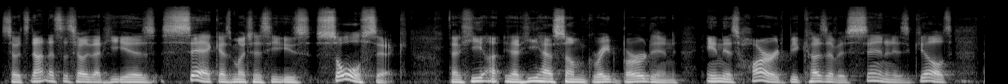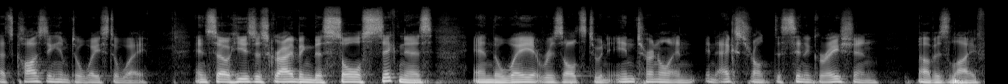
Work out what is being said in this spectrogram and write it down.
So it's not necessarily that he is sick as much as he's soul sick that he uh, that he has some great burden in his heart because of his sin and his guilt that's causing him to waste away. And so he's describing this soul sickness and the way it results to an internal and an external disintegration of his life,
